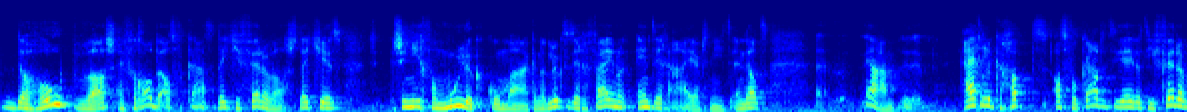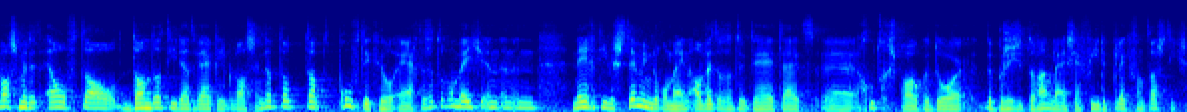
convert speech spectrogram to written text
de hoop was, en vooral bij advocaat, dat je verder was. Dat je het ze in ieder geval moeilijk kon maken. En dat lukte tegen Feyenoord en tegen Ajax niet. En dat, eh, ja, eigenlijk had advocaat het idee dat hij verder was met het elftal dan dat hij daadwerkelijk was. En dat, dat, dat proefde ik heel erg. Er zat toch een beetje een, een, een negatieve stemming eromheen. Al werd dat natuurlijk de hele tijd uh, goed gesproken door de positie op de ranglijst. Ja, vierde plek, fantastisch.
